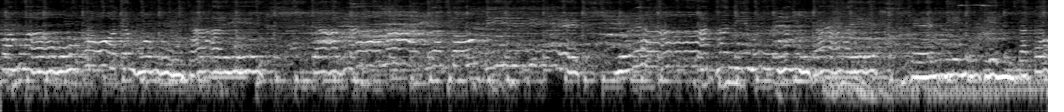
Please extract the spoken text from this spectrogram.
ความเหงาเขาเต็มหงใจ จากนามาเกือบสองปี อยู่ราชธานีเมืองไทยแผ่นดินกินสะตอ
